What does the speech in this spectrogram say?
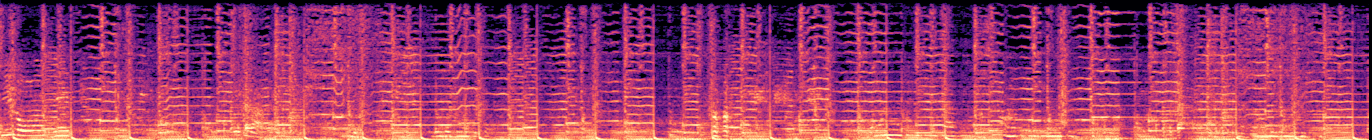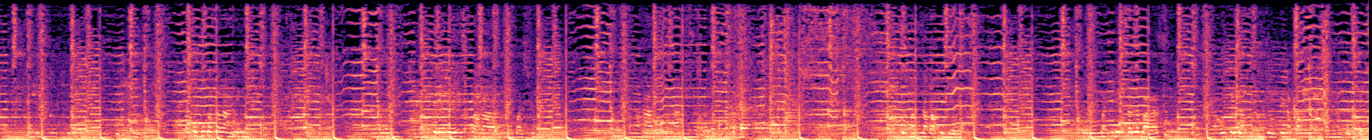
Sino? Duman na kapulong. So, mahilig sa labas. Kaya okay lang, medyo pinapalitan kami ng tubig.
